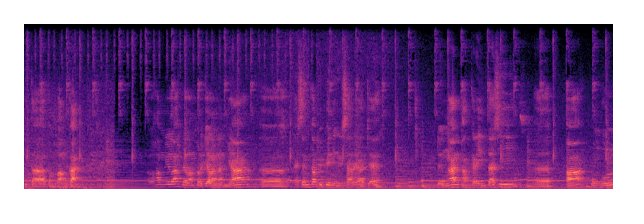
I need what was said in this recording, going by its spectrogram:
kita kembangkan Alhamdulillah dalam perjalanannya eh, SMK PP Negeri Sare Aceh dengan akreditasi eh, A unggul.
